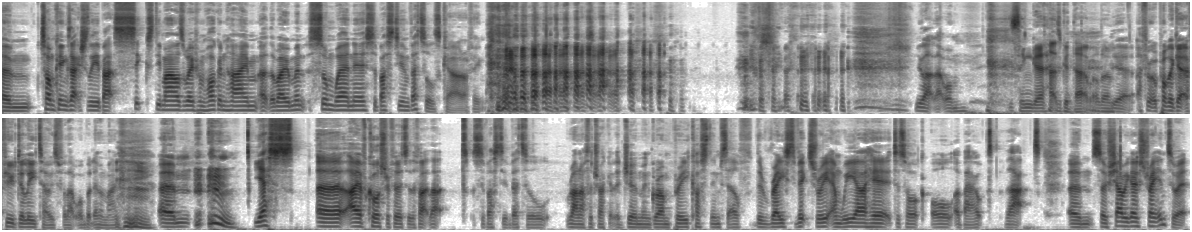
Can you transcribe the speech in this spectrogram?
um, Tom King's actually about 60 miles away from Hockenheim at the moment, somewhere near Sebastian Vettel's car, I think. you like that one? Singer. That's good. That well done. Yeah, I think we'll probably get a few deletos for that one, but never mind. um, yes, uh, I of course refer to the fact that Sebastian Vettel ran off the track at the German Grand Prix, costing himself the race victory, and we are here to talk all about that. Um, so, shall we go straight into it?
